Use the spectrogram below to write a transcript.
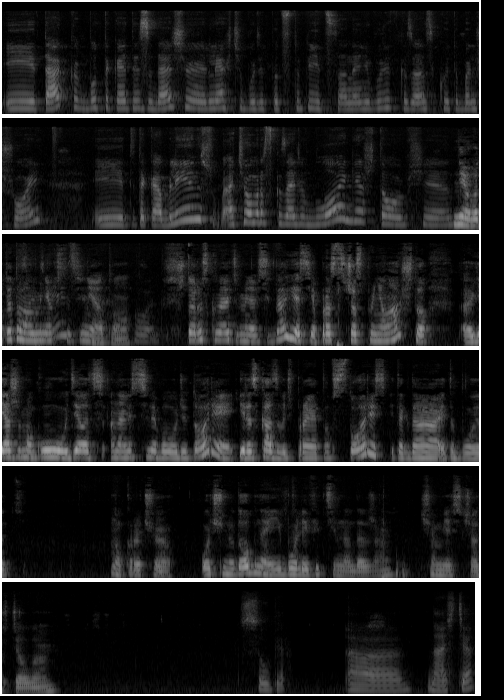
И так, как будто к этой задаче легче будет подступиться, она не будет казаться какой-то большой, и ты такая, блин, о чем рассказать в блоге, что вообще? Не, вот этого у меня, кстати, нету. Вот. Что рассказать у меня всегда есть. Я просто сейчас поняла, что э, я же могу делать анализ целевой аудитории и рассказывать про это в сторис, и тогда это будет, ну, короче, очень удобно и более эффективно даже, чем я сейчас делаю. Супер. А, Настя,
